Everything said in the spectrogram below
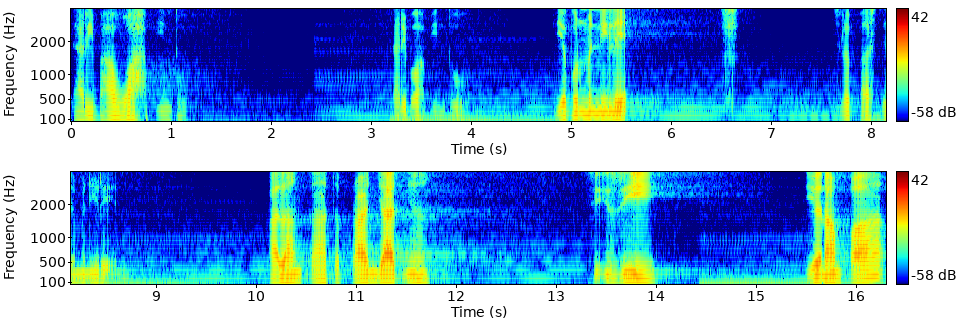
dari bawah pintu. Dari bawah pintu. Dia pun menilik selepas dia menilik alangkah terperanjatnya si Z dia nampak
